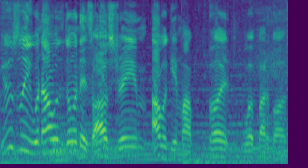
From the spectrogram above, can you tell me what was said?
Usually when I was doing this off stream, I would get my butt whooped by the boss.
